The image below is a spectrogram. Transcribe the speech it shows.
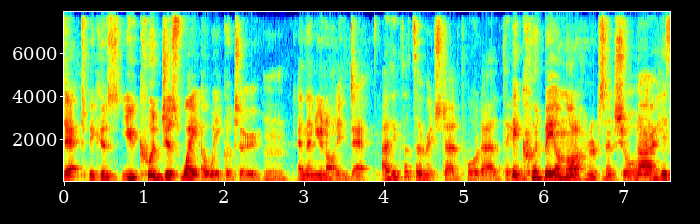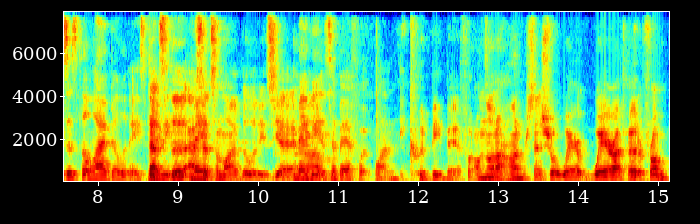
debt because you could just wait a week or two Mm. and then you're not in debt. I think that's a rich dad, poor dad thing. It could be. I'm not 100% sure. no, his is the liabilities. That's maybe, the assets and liabilities. Yeah. Maybe, maybe um, it's a barefoot one. It could be barefoot. I'm not 100% sure where where I've heard it from,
